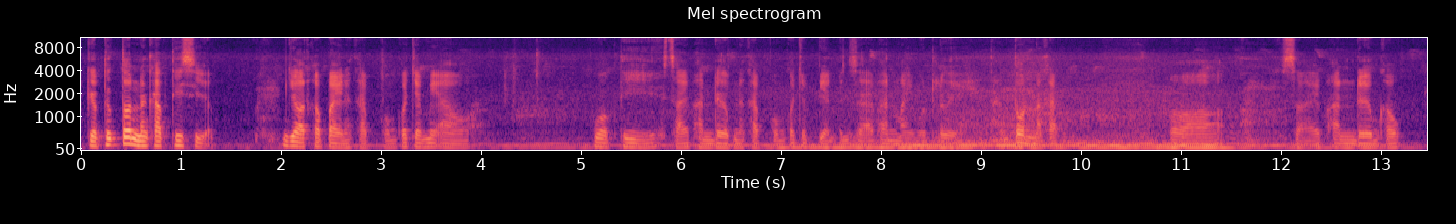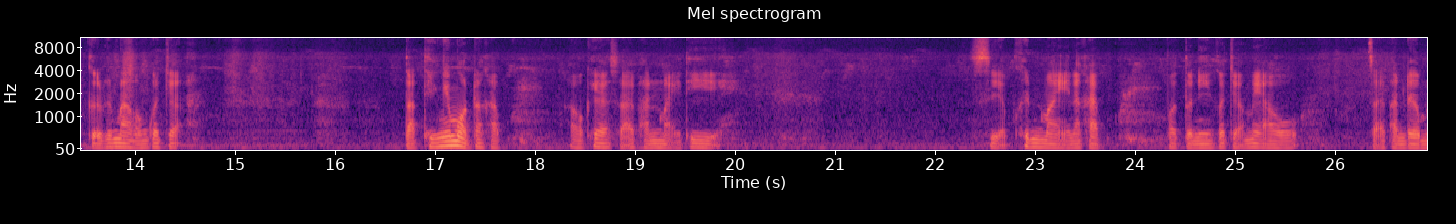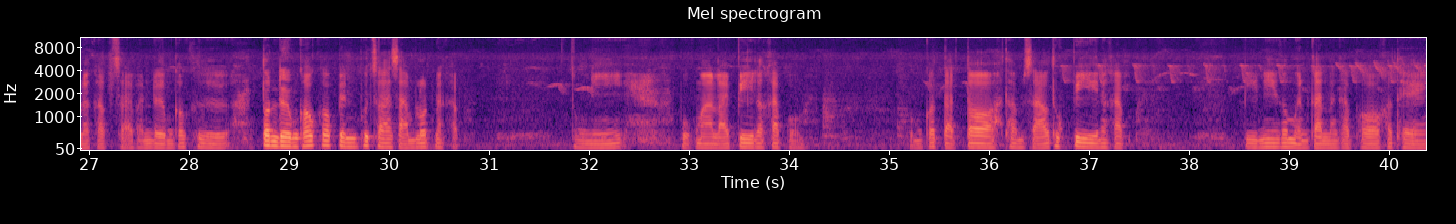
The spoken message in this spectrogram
เกือบทุกต้นนะครับที่เสียบยอดเข้าไปนะครับ ผมก็จะไม่เอา พวกที่สายพันธุ์เดิมนะครับ ผมก็จะเปลี่ยนเป็นสายพันธุ์ใหม่หมดเลยทั้งต้นนะครับ พอสายพันธุ์เดิมเขาเกิดขึ้นมาผมก็จะตัดทิ้งให้หมดนะครับ เอาแค่สายพันธุ์ใหม่ที่ เสียบขึ้นใหม่นะครับเพราะตัวนี้ก็จะไม่เอาสายพันธุ์เดิมแล้วครับ สายพันธุ์เดิมก็คือต้นเดิมเขาก็เป็นพุทราสามรสนะครับ ตรงนี้ปลูกมาหลายปีแล้วครับผม ผมก็ตัดต่อทำสาวทุกปีนะครับ ปีนี้ก็เหมือนกันนะครับ พอเขาแทง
